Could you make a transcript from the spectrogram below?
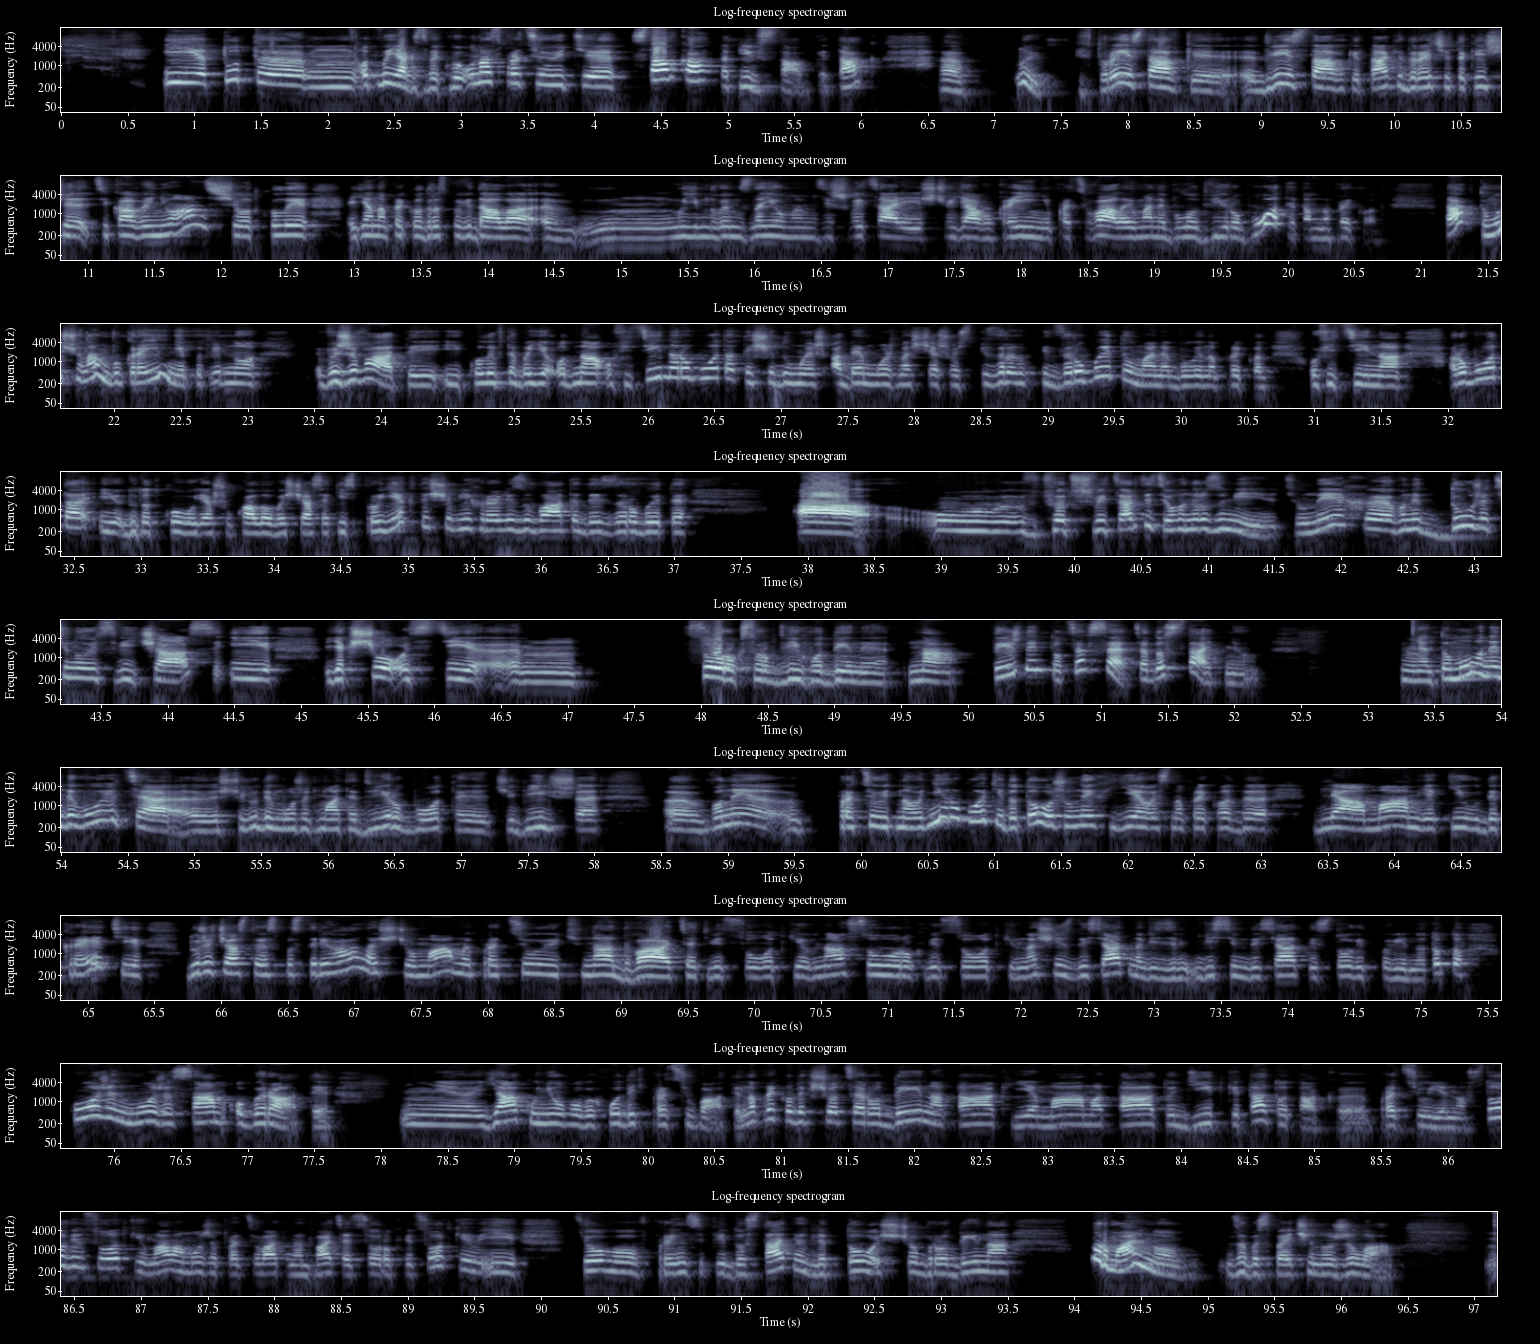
І тут, е, от ми як звикли, у нас працюють е, ставка та півставки, так? Е, ну і півтори ставки, дві ставки. Так, і до речі, такий ще цікавий нюанс. Що от коли я, наприклад, розповідала моїм новим знайомим зі Швейцарії, що я в Україні працювала, і в мене було дві роботи, там, наприклад, так, тому що нам в Україні потрібно виживати. І коли в тебе є одна офіційна робота, ти ще думаєш, а де можна ще щось підзаробити. У мене були, наприклад, офіційна робота, і додатково я шукала весь час якісь проєкти, щоб їх реалізувати, десь заробити. А у швейцарці цього не розуміють. У них е, вони дуже цінують свій час, і якщо ось ці ем, 40-42 години на тиждень, то це все, це достатньо. Тому вони дивуються, е, що люди можуть мати дві роботи чи більше. Е, вони е, працюють на одній роботі, до того ж, у них є, ось, наприклад, для мам, які у декреті. Дуже часто я спостерігала, що мами працюють на 20%, на 40%, на 60%, на 80% і 100% відповідно. Тобто кожен може сам обирати як у нього виходить працювати. Наприклад, якщо це родина, так, є мама, тато, дітки, тато так е, працює на 100%, мама може працювати на 20-40%, і цього, в принципі, достатньо для того, щоб родина нормально забезпечено жила.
